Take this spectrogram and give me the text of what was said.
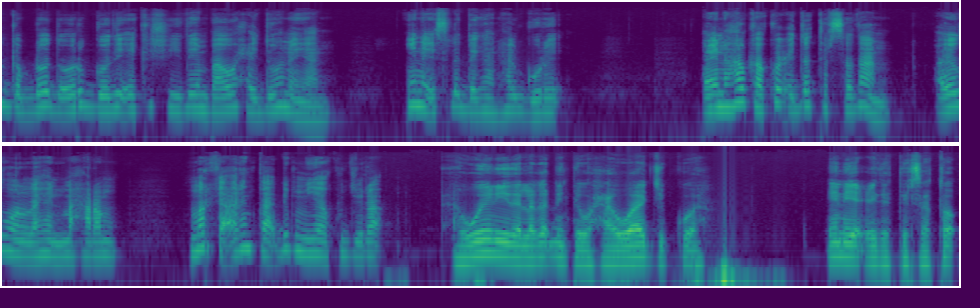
gabdhood oo raggoodii ay ka shiideen baa waxay doonayaan inay isla degaan hal guri ayna halkaa ku ciddo tirsadaan ayagoon lahayn maxram marka arrintaa dhib miyaa ku jira. Haweeneyda laga dhintay waxaa waajib ku ah inay cido tirsato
